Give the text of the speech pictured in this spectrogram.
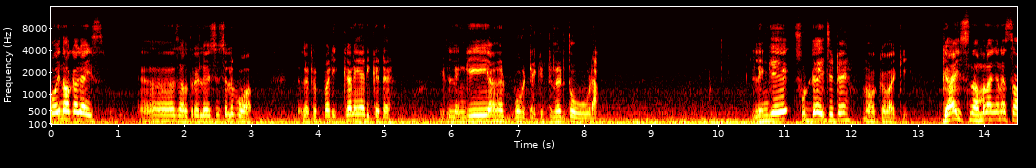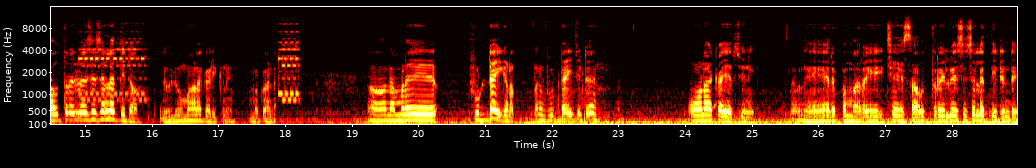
പോയി നോക്കാം ഗൈസ് സൗത്ത് റെയിൽവേ സ്റ്റേഷനിൽ പോവാം. നല്ല ട്രിപ്പ് അടിക്കണേ അടിക്കട്ടെ. ഇല്ലെങ്കിൽ അങ്ങോട്ട് പോട്ടെ കിട്ടുന്നിടത്ത് ഓടാം. ഇല്ലെങ്കിൽ ഫുഡ് കഴിച്ചിട്ട് നോക്ക ബാക്കി. ഗൈസ് നമ്മളങ്ങനെ സൗത്ത് റെയിൽവേ സ്റ്റേഷനിൽ എത്തിട്ടോ? ലുലു മാളൊക്കെ അടിക്കണേ. നമുക്ക് വേണ്ട. നമ്മൾ ഫുഡ് കഴിക്കണം. ഫുഡ് കഴിച്ചിട്ട് ഓണാക്കാൻ വിചാരിച്ചു ഇനി. നേരെ ഇപ്പം മറിച്ച് സൗത്ത് റെയിൽവേ സ്റ്റേഷനിൽ എത്തിയിട്ടുണ്ട്.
